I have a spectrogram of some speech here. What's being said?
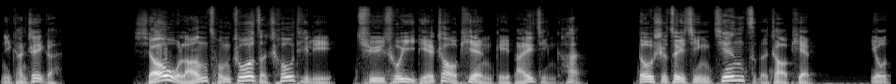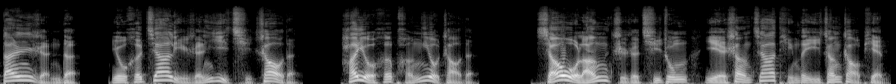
你看这个。小五郎从桌子抽屉里取出一叠照片给白景看，都是最近坚子的照片，有单人的，有和家里人一起照的，还有和朋友照的。小五郎指着其中野上家庭的一张照片，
